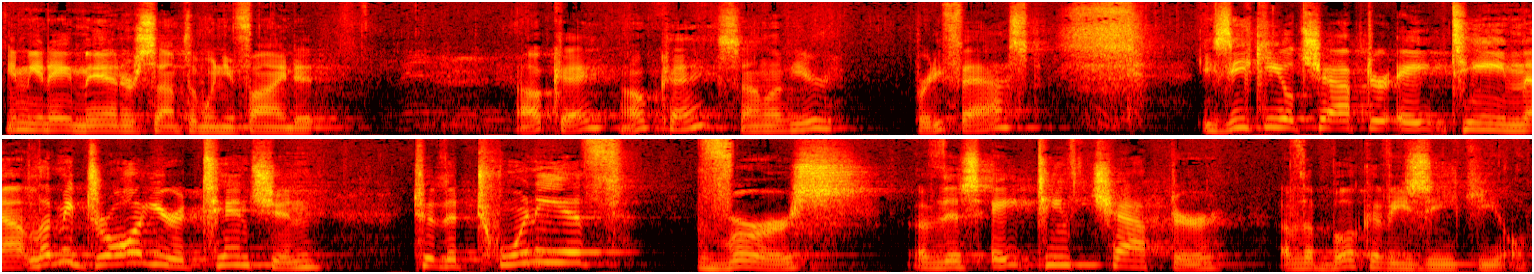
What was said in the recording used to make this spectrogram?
Give me an amen or something when you find it. Okay, okay. Some of you are pretty fast. Ezekiel chapter 18. Now, let me draw your attention to the 20th verse of this 18th chapter of the book of Ezekiel.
